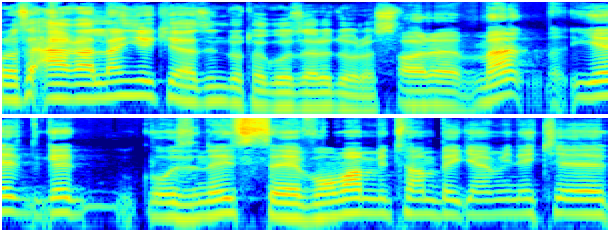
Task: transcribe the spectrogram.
خلاصه اقلا یکی از این دوتا گذاره درست آره من یه گزینه سومم می‌تونم بگم اینه که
